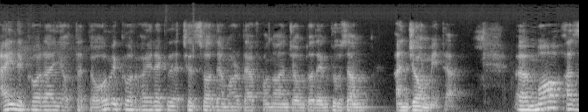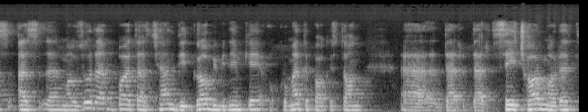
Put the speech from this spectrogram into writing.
عین کار یا تداوم کارهایی را که در چل سال در مورد افغان انجام داده امروز هم انجام میده. ما از, از موضوع را باید از چند دیدگاه ببینیم که حکومت پاکستان در, در سه چهار مورد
